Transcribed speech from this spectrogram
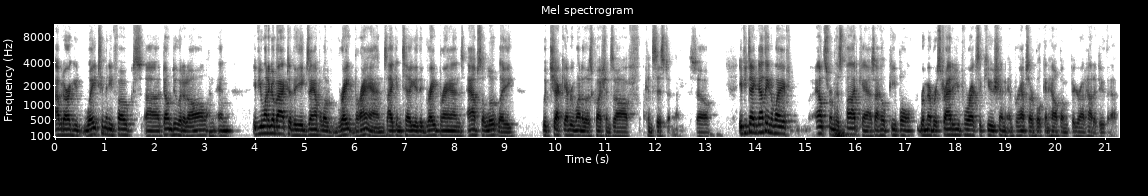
I would argue way too many folks uh, don't do it at all. And, and if you want to go back to the example of great brands, I can tell you that great brands absolutely would check every one of those questions off consistently. So if you take nothing away else from this podcast, I hope people remember strategy before execution, and perhaps our book can help them figure out how to do that.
